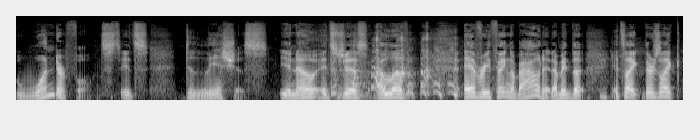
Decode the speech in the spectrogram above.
wonderful. It's it's delicious. You know, it's just I love everything about it. I mean, the it's like there's like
